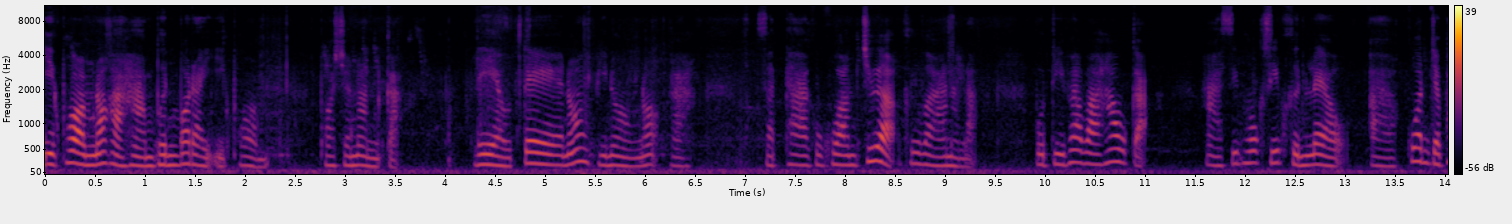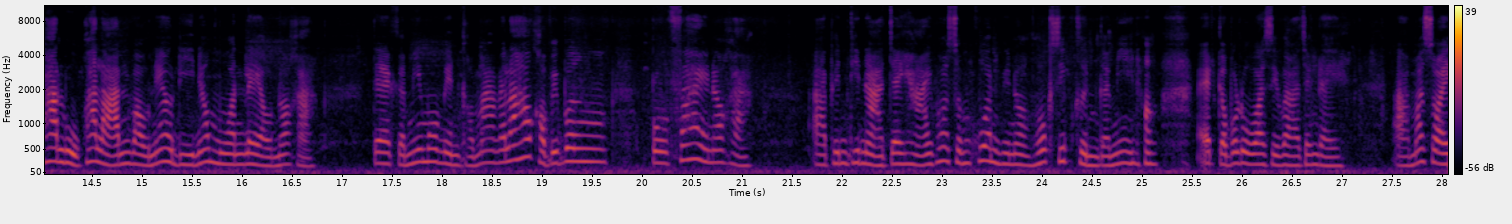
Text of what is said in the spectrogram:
อีกพร้อมเนาะค่ะห้ามเพิ่นบ่ได้อีกพร้อม เพราะฉะนั้นกะแล้วแต่เนาะพี่น้องเนาะค่ะศรัทธาคือความเชื่อคือว่านั่นล่ะปุติภาวาเฮากะหาสิบหกสิบขึ้นแล้วอ่าควรจะพาลูกพาหลานเบาแนวดีแนวมวลแล้วเนาะค่ะ แต่ก็มีโมเมนต์เขามาเวลาเฮาเขาไปเบิ่งโปรไฟล์เนาะค่ะอ่าเป็นที่น่าใจหายพ่อสมควรพี่น้องหกสิบขึ้นก็มีเนาะแอดก็บ่รู้ว่าสิวาจังใดอ่ามาซอย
